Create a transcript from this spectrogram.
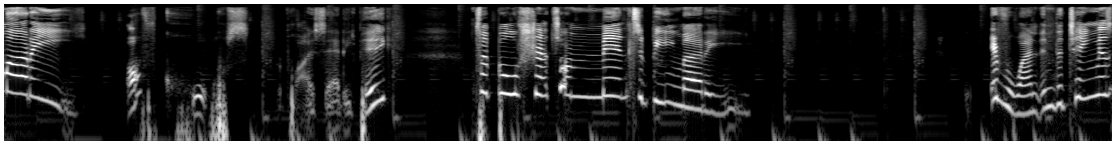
muddy. Of course, replies Daddy Pig. Football shirts are meant to be muddy. Everyone in the team is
